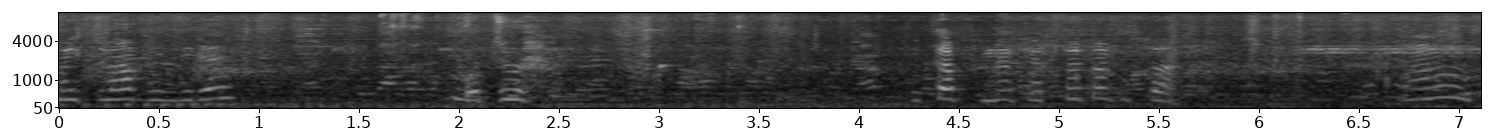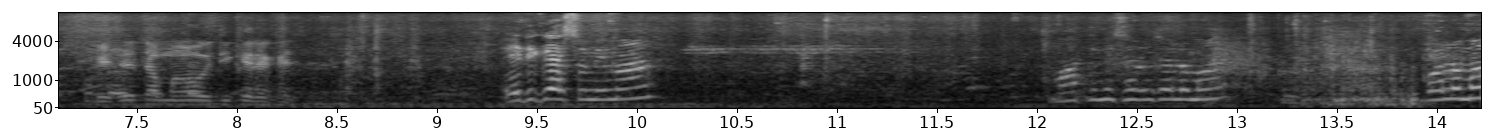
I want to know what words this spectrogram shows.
মিষ্টি না ফুল দিতে প্রচুর। কুত্তা ফুলের পেটটা কুত্তা। পেটেটা মা ওইদিকে রেখেছে। এদিকে শুনি মা। মা তুমি সরে চলো মা। বলো মা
